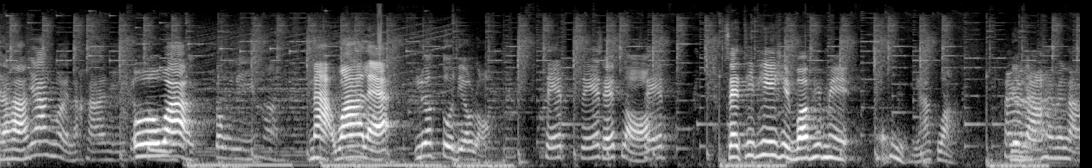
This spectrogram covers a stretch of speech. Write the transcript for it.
เซตไหนนะคะ ยากหน่อยนะคะอันนี้เออว่ะ ตรงนี้ค่ะ น่ะว่าแล้วเลือกตัวเดียวเหรอ เซตเซตเซตเหรอ เซตเซตที่พี่คิดว่าพี่เมย์โอ้โหยากว่ะ ให้เวลาให้เวลา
